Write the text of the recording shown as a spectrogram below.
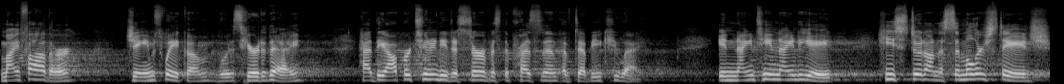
my father, James Wakeham, who is here today, had the opportunity to serve as the president of WQA. In 1998, he stood on a similar stage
